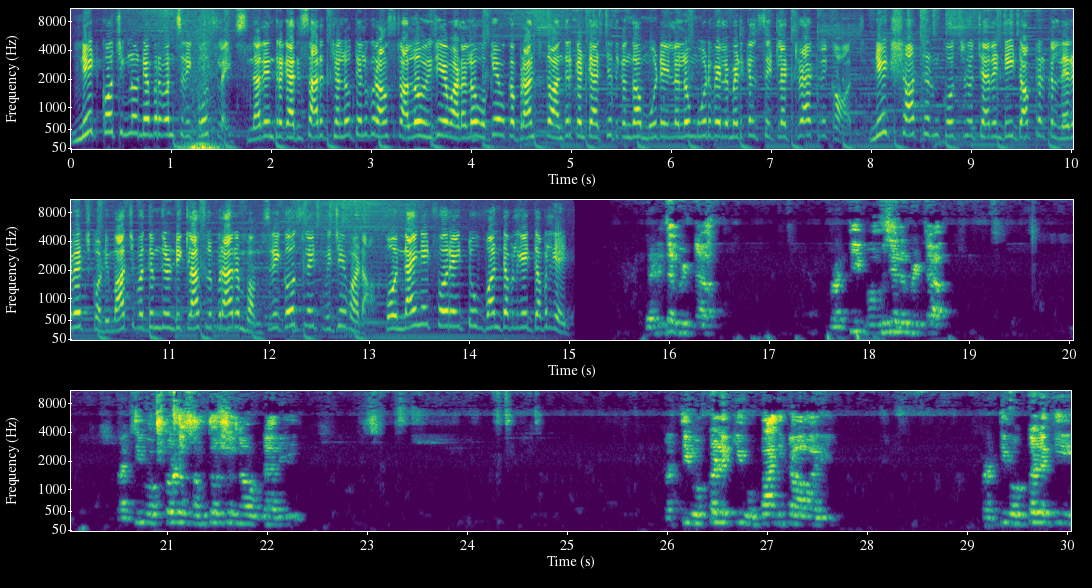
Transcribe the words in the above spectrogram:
Neat కోచింగ్లో number one Sri course lights Narendra గారి సారథ్యంలో తెలుగు రాష్ట్రాల్లో విజయవాడలో ఒకే ఒక బ్రాంచ్తో అందరికంటే అత్యధికంగా మూడేళ్ళలో మూడు వేల మెడికల్ సీట్ల track record NEET short term కోర్స్లో చేరండి డాక్టర్ కలు నెరవేర్చుకోండి. మార్చి పద్దెనిమిది నుండి క్లాసులు ప్రారంభం. Sri course light Vijayawada. Four nine eight four eight two one double eight double eight. దళిత బిడ్డ ప్రతి బహుజన బిడ్డ ప్రతి ఒక్కళ్ళు సంతోషంగా ఉండాలి. ప్రతి ఒక్కళ్ళకి ఉపాధి కావాలి. ప్రతి ఒక్కళ్ళకి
